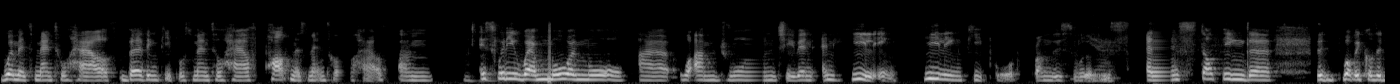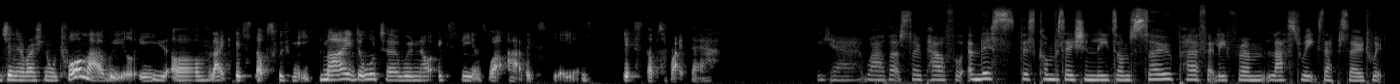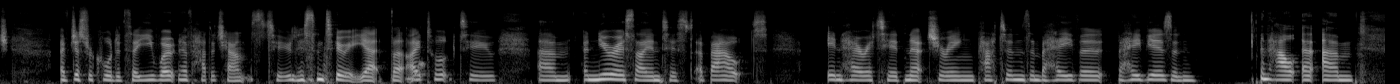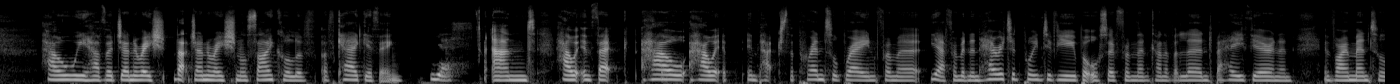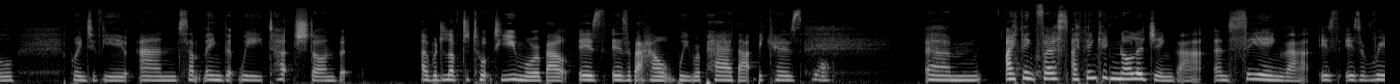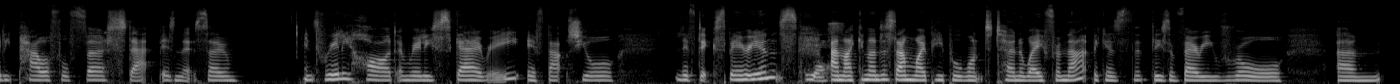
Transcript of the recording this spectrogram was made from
women's mental health birthing people's mental health partners mental health um, mm-hmm. it's really where more and more uh, what i'm drawn to and, and healing healing people from these wounds yeah. and stopping the, the what we call the generational trauma really of like it stops with me my daughter will not experience what i've experienced it stops right there yeah wow that's so powerful and this this conversation leads on so perfectly from last week's episode which I've just recorded, so you won't have had a chance to listen to it yet. But I talked to um, a neuroscientist about inherited nurturing patterns and behavior behaviors and and how uh, um how we have a generation that generational cycle of of caregiving yes. And how it infect how how it impacts the parental brain from a yeah from an inherited point of view but also from then kind of a learned behavior and an environmental point of view. And something that we touched on but I would love to talk to you more about is is about how we repair that because um I think first I think acknowledging that and seeing that is is a really powerful first step, isn't it? So it's really hard and really scary if that's your lived experience. Yes. And I can understand why people want to turn away from that because th- these are very raw um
